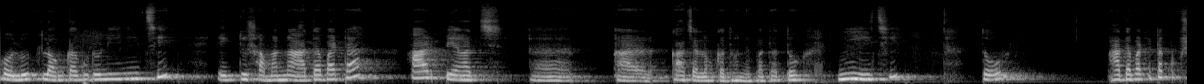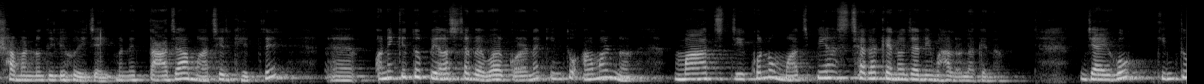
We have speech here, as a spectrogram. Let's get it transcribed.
হলুদ, লঙ্কা গুঁড়ো নিয়ে নিয়েছি, একটু সামান্য আদা বাটা আর পেঁয়াজ আর কাঁচা লঙ্কা ধনে পাতা তো নিয়েছি। তো আদা বাটাটা খুব সামান্য দিলে হয়ে যায়। মানে তাজা মাছের ক্ষেত্রে অনেকে তো পেঁয়াজটা ব্যবহার করে না কিন্তু আমার না মাছ যে কোনো মাছ পেঁয়াজ ছাড়া কেন জানি ভালো লাগে না। যাই হোক কিন্তু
